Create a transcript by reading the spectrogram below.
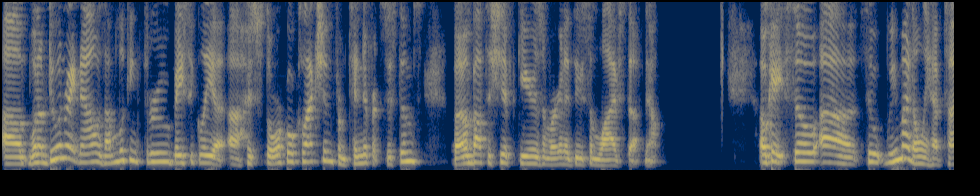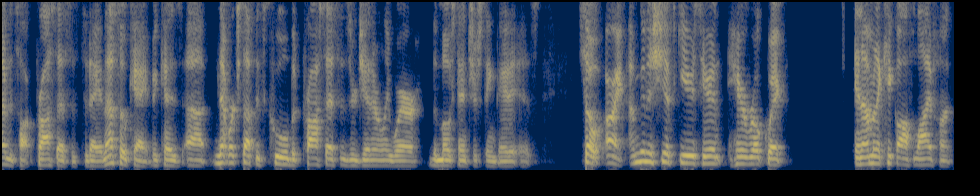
Um, what I'm doing right now is I'm looking through basically a, a, historical collection from 10 different systems, but I'm about to shift gears and we're going to do some live stuff now. Okay, so uh, so we might only have time to talk processes today, and that's okay because uh, network stuff is cool, but processes are generally where the most interesting data is. So, all right, I'm going to shift gears here and here real quick, and I'm going to kick off Live Hunt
